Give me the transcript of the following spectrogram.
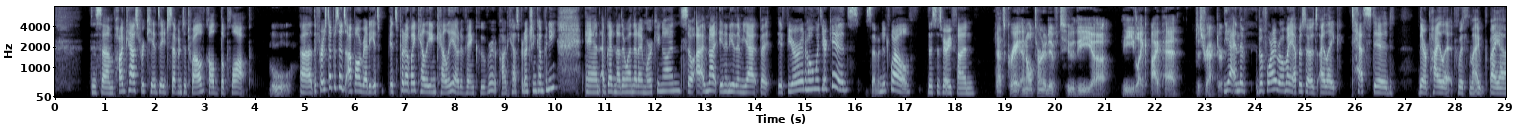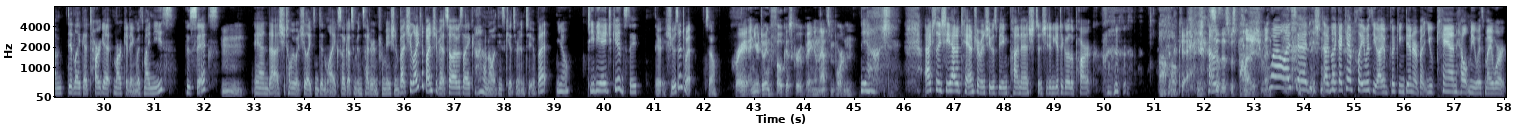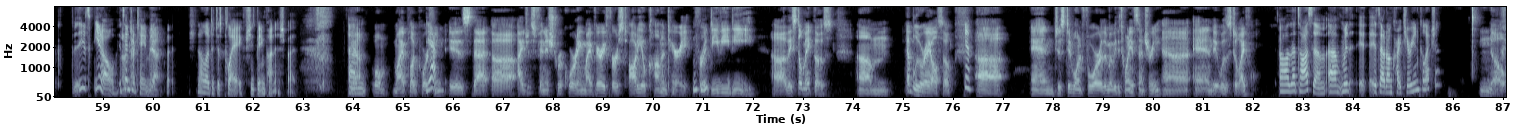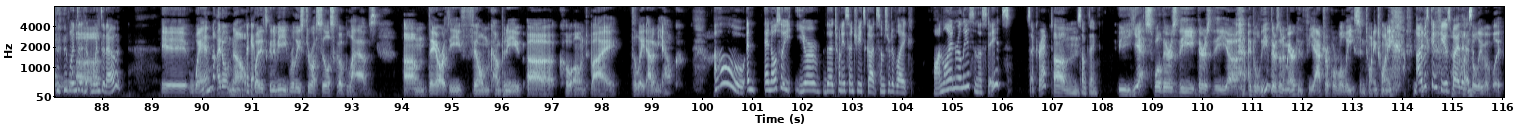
this um, podcast for kids age seven to twelve called The Plop. Ooh, Uh, the first episode's up already. It's it's put out by Kelly and Kelly out of Vancouver, a podcast production company, and I've got another one that I'm working on. So I'm not in any of them yet, but if you're at home with your kids, seven to twelve, this is very fun. That's great. An alternative to the uh, the like iPad distractor. Yeah, and the before I wrote my episodes, I like tested their pilot with my I um did like a target marketing with my niece who's six, Mm. and uh, she told me what she liked and didn't like, so I got some insider information. But she liked a bunch of it, so I was like, I don't know what these kids are into, but you know, TV age kids, they, they she was into it, so Great, and you're doing focus grouping, and that's important. yeah. Actually, she had a tantrum and she was being punished, and she didn't get to go to the park. Oh, okay. That so this was punishment. Well, I said, I'm like, I can't play with you. I am cooking dinner, but you can help me with my work. It's, you know, it's Okay, entertainment. yeah. But she's not allowed to just play if she's being punished. But, yeah. um, Well, my plug portion is that uh, I just finished recording my very first audio commentary for a Mm-hmm. DVD. Uh, they still make those. Um, and Blu-ray also. Yeah. Uh, and just did one for the movie The 20th Century, uh, and it was delightful. oh, that's awesome. Um, when it's out on Criterion Collection? No. when's, it, uh, when's it out? It, when I don't know, Okay. but it's going to be released through Oscilloscope Labs. Um, they are the film company uh, co-owned by the late Adam Yauch. Oh, and, and also your, the 20th century, it's got some sort of like online release in the States. Is that correct? Um, Something. yes, well, there's the there's the uh, I believe there's an American theatrical release in 2020. I was confused by this, unbelievably.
